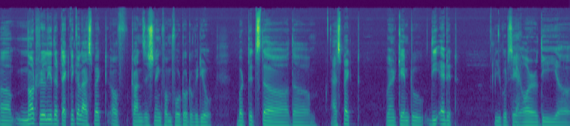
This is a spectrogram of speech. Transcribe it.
um, not really the technical aspect of transitioning from photo to video, but it's the the aspect when it came to the edit, you could say, Yeah. or the uh,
